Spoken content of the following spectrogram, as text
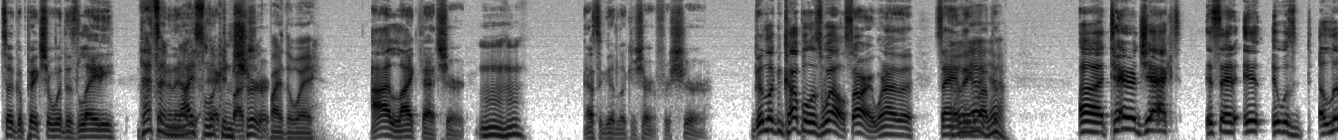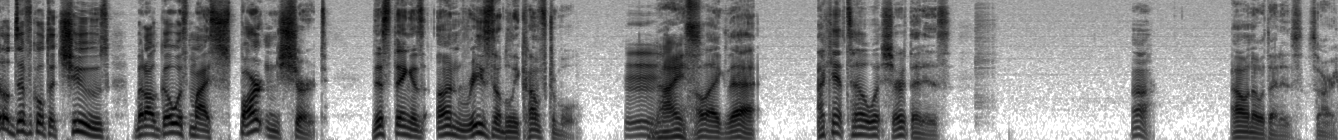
Took a picture with his lady. That's a nice looking Xbox shirt, by the way. I like that shirt. Mm-hmm. That's a good looking shirt for sure. Good looking couple as well. Sorry, we're not uh, saying Oh, anything yeah, about yeah. them. Uh, Tara Jacked, it said it, it was a little difficult to choose, but I'll go with my Spartan shirt. This thing is unreasonably comfortable. Nice. I like that. I can't tell what shirt that is. Huh. I don't know what that is. Sorry.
